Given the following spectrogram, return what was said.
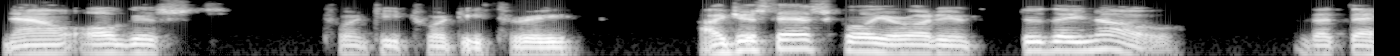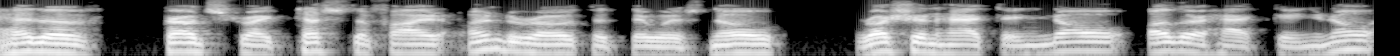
Now, August 2023. I just ask all your audience do they know that the head of CrowdStrike testified under oath that there was no Russian hacking, no other hacking, no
